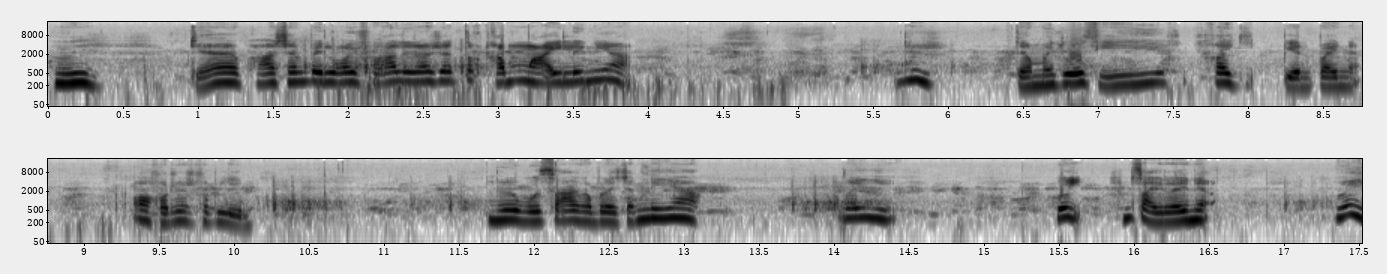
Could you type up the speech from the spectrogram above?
เฮ้ย แกพาฉันไปลอยฟ้าเลยแล้วฉันต้องทำใหม่เลยเนี่ย แต่ไม่รู้สีค่อยเปลี่ยนไปเนี่ยอ๋อขอโทษครับลืมเงยบัวซ่ากับอะไรฉันเนี่ยนี่เฮ้ยฉันใส่อะไรเนี่ย เฮ้ย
